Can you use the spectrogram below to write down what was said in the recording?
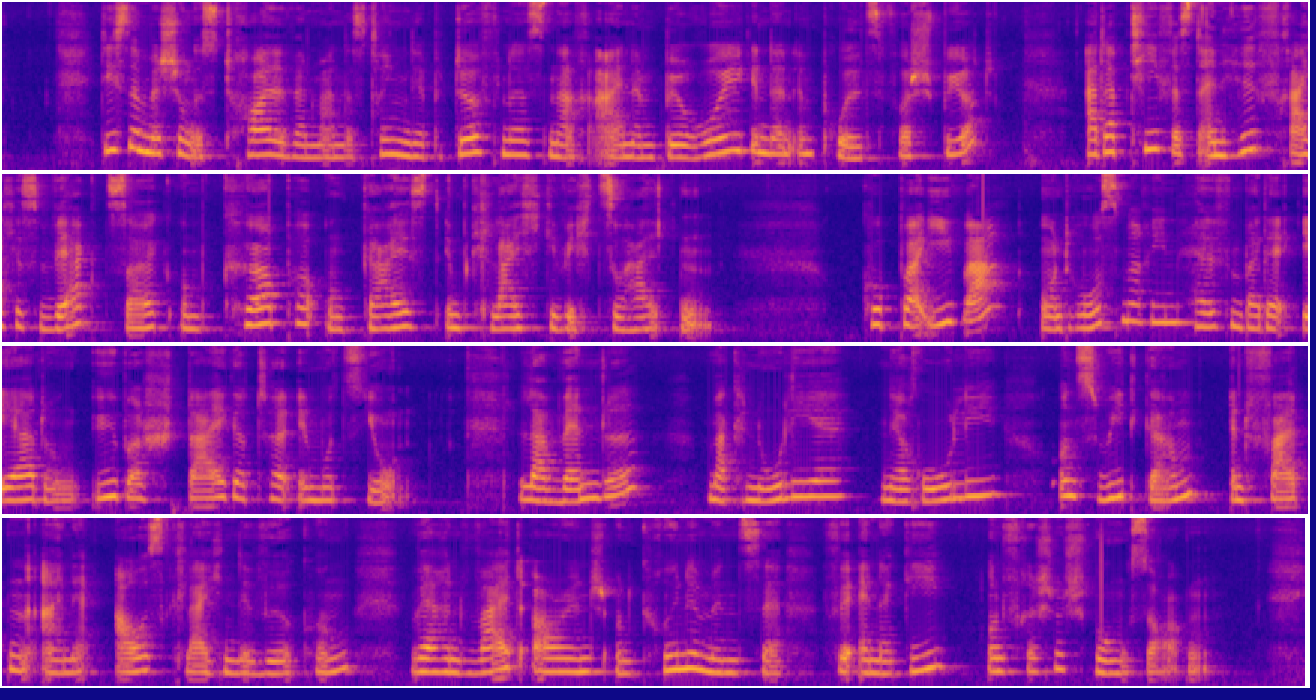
Diese Mischung ist toll, wenn man das dringende Bedürfnis nach einem beruhigenden Impuls verspürt. Adaptiv ist ein hilfreiches Werkzeug, um Körper und Geist im Gleichgewicht zu halten. Copaiba und Rosmarin helfen bei der Erdung übersteigerter Emotionen. Lavendel, Magnolie, Neroli und Sweet Gum entfalten eine ausgleichende Wirkung, während White Orange und grüne Minze für Energie und frischen Schwung sorgen.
